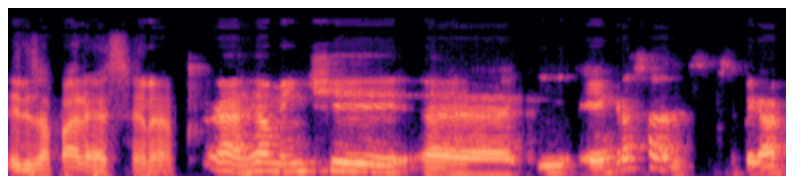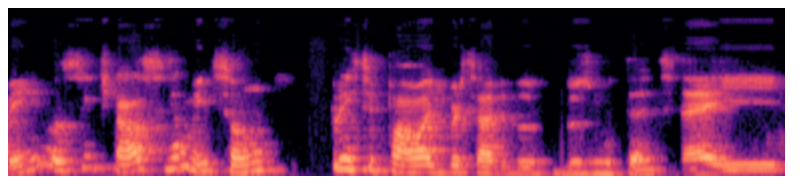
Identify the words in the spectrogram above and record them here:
eles aparecem, né? É, realmente é, é engraçado. Se você pegar bem, os sentinelas realmente são principal adversário do, dos mutantes, né? E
